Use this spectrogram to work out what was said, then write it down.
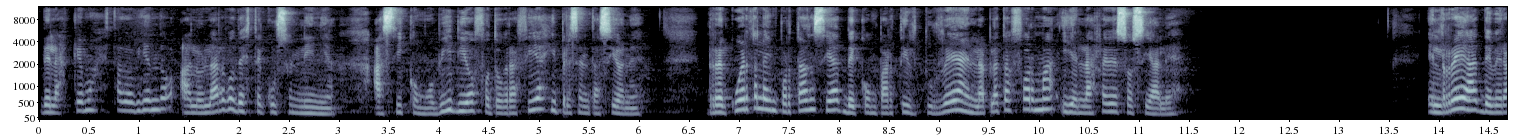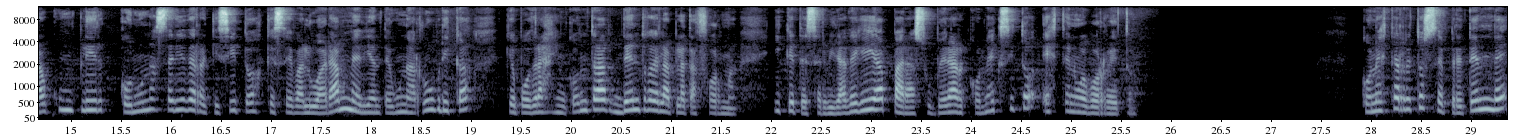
de las que hemos estado viendo a lo largo de este curso en línea, así como vídeos, fotografías y presentaciones. Recuerda la importancia de compartir tu REA en la plataforma y en las redes sociales. El REA deberá cumplir con una serie de requisitos que se evaluarán mediante una rúbrica que podrás encontrar dentro de la plataforma y que te servirá de guía para superar con éxito este nuevo reto. Con este reto se pretende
